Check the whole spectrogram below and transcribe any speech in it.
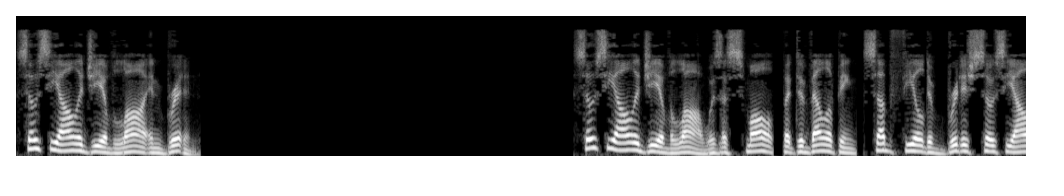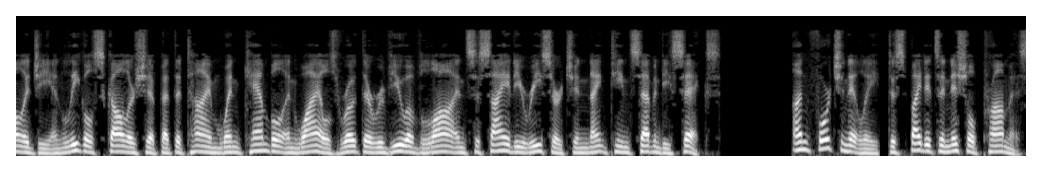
Sociology of law in Britain Sociology of law was a small, but developing, sub-field of British sociology and legal scholarship at the time when Campbell and Wiles wrote their Review of Law and Society Research in 1976. Unfortunately, despite its initial promise,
